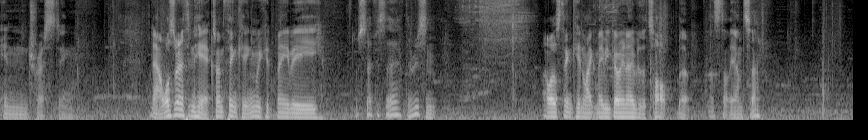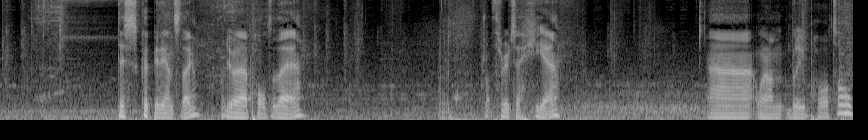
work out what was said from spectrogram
Interesting. Now, was there anything here? Because I'm thinking we could maybe... Surface there? There isn't. I was thinking like maybe going over the top, but that's not the answer. This could be the answer though. We'll do a portal there. Drop through to here. Uh, we're on blue portal.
